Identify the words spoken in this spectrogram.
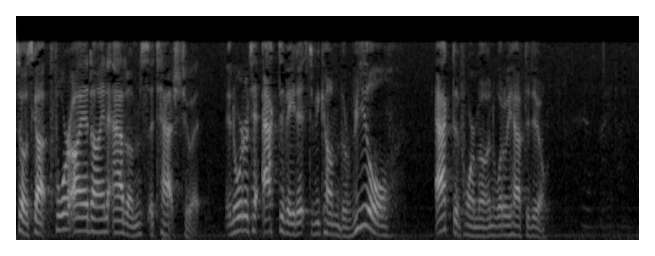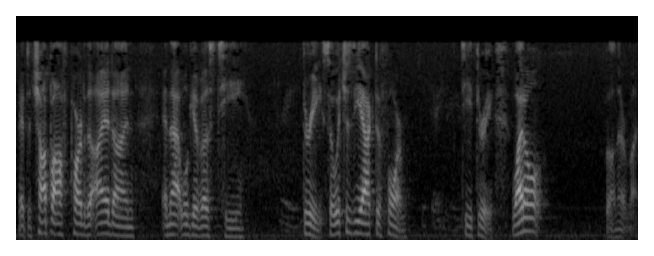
So it's got four iodine atoms attached to it. In order to activate it to become the real active hormone, what do we have to do? We have to chop off part of the iodine, and that will give us T3. So which is the active form? T3. Why don't, well, never mind.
